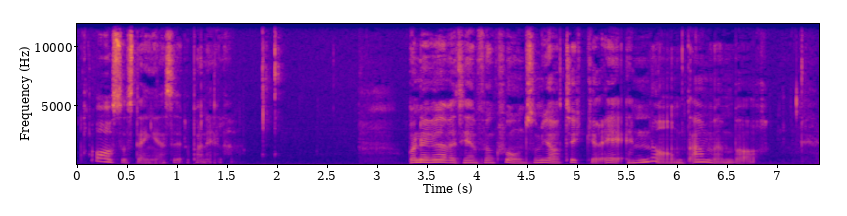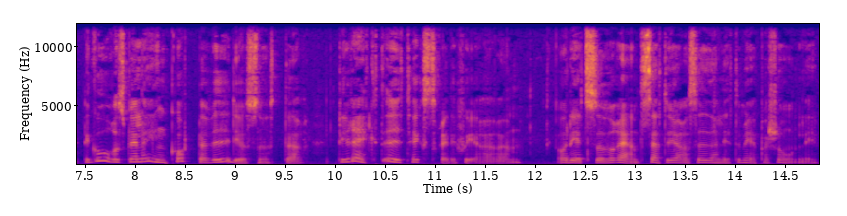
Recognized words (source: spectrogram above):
Och så stänger jag sidopanelen. Och nu över till en funktion som jag tycker är enormt användbar. Det går att spela in korta videosnuttar direkt i textredigeraren och det är ett suveränt sätt att göra sidan lite mer personlig.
